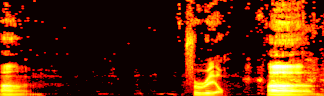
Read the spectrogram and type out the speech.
Um, for real. Because um,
